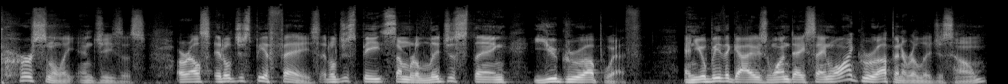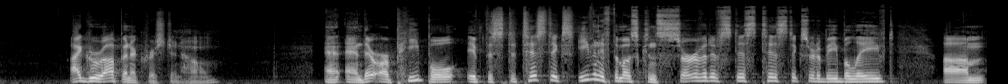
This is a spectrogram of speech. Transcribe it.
personally in Jesus, or else it'll just be a phase. It'll just be some religious thing you grew up with. And you'll be the guy who's one day saying, Well, I grew up in a religious home, I grew up in a Christian home. And, and there are people, if the statistics, even if the most conservative statistics are to be believed, um,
